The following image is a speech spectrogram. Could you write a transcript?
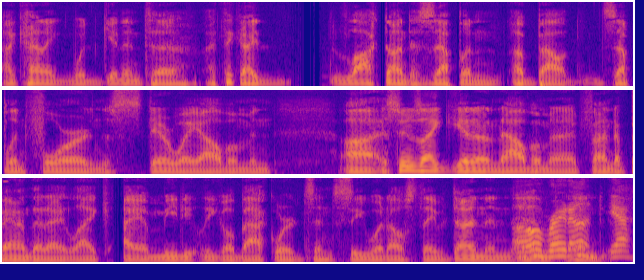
I kind of would get into. I think I locked onto Zeppelin about Zeppelin Four and the Stairway album and. Uh, as soon as I get an album and I find a band that I like, I immediately go backwards and see what else they've done. And Oh, and- right on. and- Yeah.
